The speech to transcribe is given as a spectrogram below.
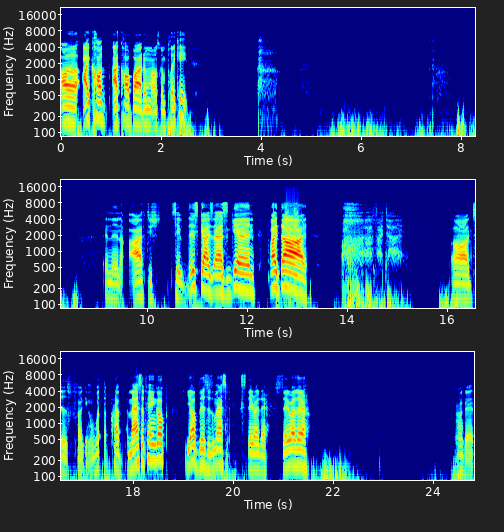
Uh, I called I called bottom. I was gonna play Cait. And then I have to save this guy's ass again. If I die, if I die, uh, just fucking what the crap? A massive hangup. Yup, this is a massive. Stay right there. Stay right there. Okay,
